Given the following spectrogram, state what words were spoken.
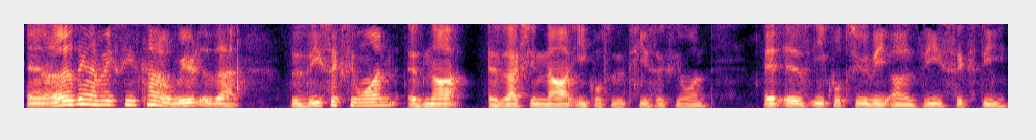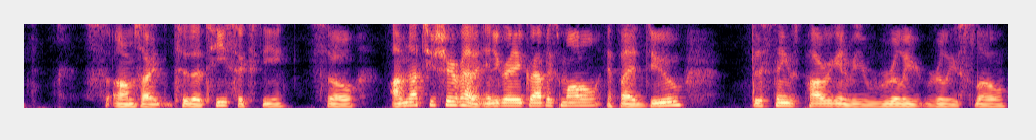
And another thing that makes these kind of weird is that the Z61 is not is actually not equal to the T61. It is equal to the uh, Z60. So, I'm sorry, to the T60. So I'm not too sure if I have an integrated graphics model. If I do, this thing's probably going to be really, really slow.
